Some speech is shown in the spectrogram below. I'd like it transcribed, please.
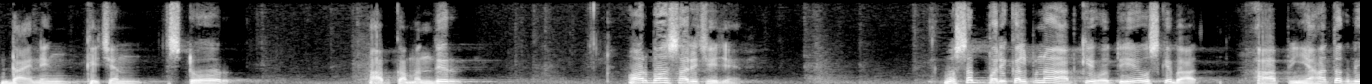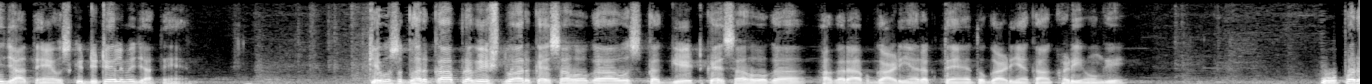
dining, kitchen, store आपका मंदिर और बहुत सारी चीज़ें। वो सब परिकल्पना आपकी होती है, उसके बाद आप यहाँ तक भी जाते हैं, उसकी डिटेल में जाते हैं कि उस घर का प्रवेश द्वार कैसा होगा, उसका गेट कैसा होगा। अगर आप गाड़ियाँ रखते हैं तो गाड़ियाँ कहाँ खड़ी होंगी? ऊपर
